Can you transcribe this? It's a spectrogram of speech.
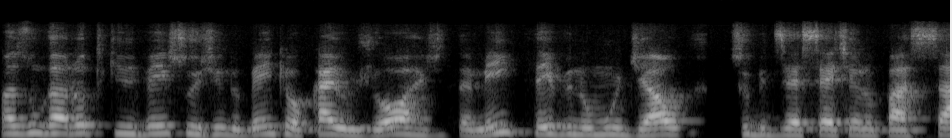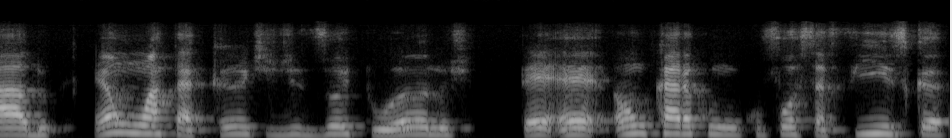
mas um garoto que vem surgindo bem, que é o Caio Jorge, também teve no Mundial Sub-17 ano passado, é um atacante de 18 anos, é, é, é um cara com, com força física,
